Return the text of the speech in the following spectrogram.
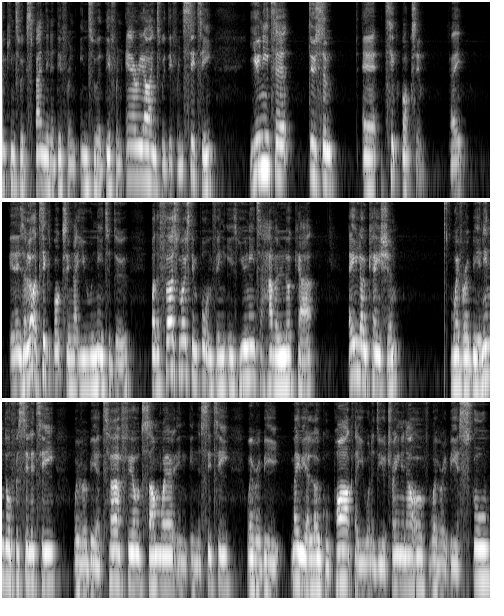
looking to expand in a different into a different area, into a different city, you need to do some uh, tick boxing. Okay. There's a lot of tick boxing that you will need to do. But the first most important thing is you need to have a look at a location whether it be an indoor facility, whether it be a turf field somewhere in, in the city, whether it be maybe a local park that you want to do your training out of, whether it be a school,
